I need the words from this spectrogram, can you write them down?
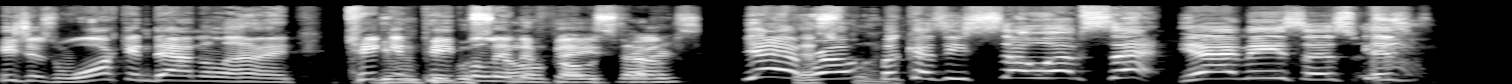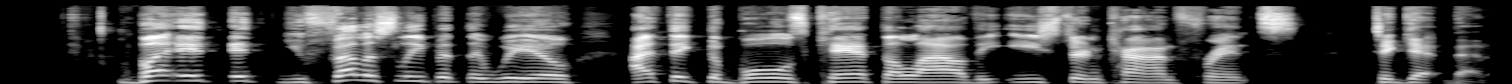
He's just walking down the line, kicking Giving people, in the face, bro. Yeah, That's bro, funny. because he's so upset. You know what I mean? So it's, it's but it it you fell asleep at the wheel. I think the Bulls can't allow the Eastern Conference to get better.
